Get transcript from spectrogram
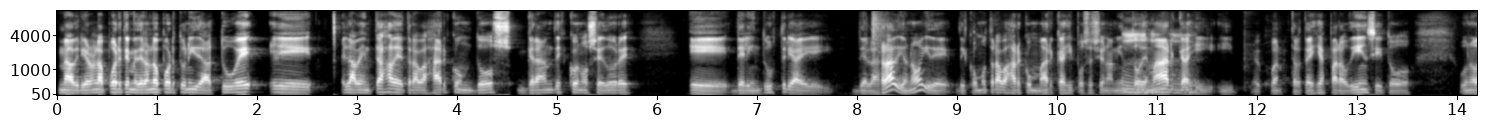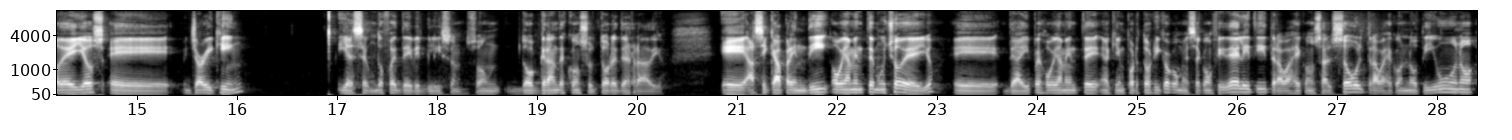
me abrieron la puerta y me dieron la oportunidad. Tuve eh, la ventaja de trabajar con dos grandes conocedores eh, de la industria y de la radio, ¿no? Y de, de cómo trabajar con marcas y posicionamiento de marcas y, y, eh, bueno, estrategias para audiencia y todo. Uno de ellos, eh, Jerry King, y el segundo fue David Gleason. Son dos grandes consultores de radio. Eh, así que aprendí obviamente mucho de ellos. Eh, de ahí pues obviamente aquí en Puerto Rico comencé con Fidelity, trabajé con Salsoul, trabajé con Noti1, o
